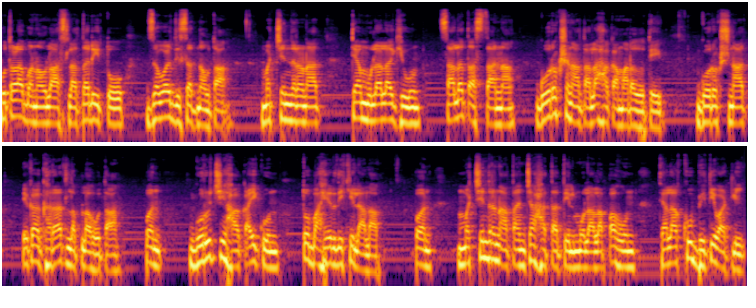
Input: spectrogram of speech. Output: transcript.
पुतळा बनवला असला तरी तो जवळ दिसत नव्हता. मच्छिंद्रनाथ त्या मुलाला घेऊन चालत असताना गोरक्षनाथाला हाका मारत होते. गोरक्षनाथ एका घरात लपला होता. पण गुरुची हाक ऐकून तो बाहेर देखील आला. पण मच्छिंद्रनाथांच्या हातातील मुलाला पाहून त्याला खूप भीती वाटली.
